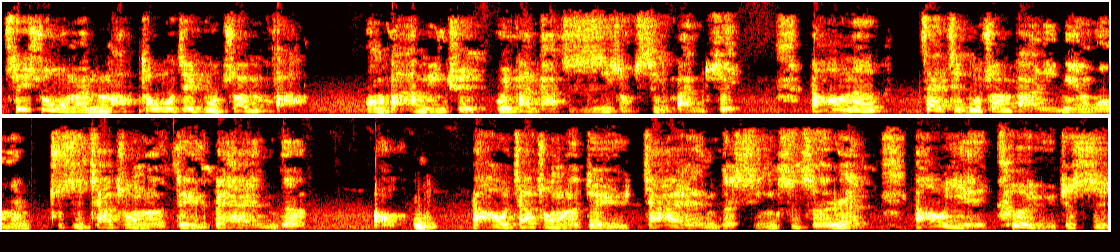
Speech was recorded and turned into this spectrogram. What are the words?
所以说，我们拿透过这部专法，我们把它明确规范它，这是一种性犯罪。然后呢，在这部专法里面，我们就是加重了对于被害人的保护。然后加重了对于加害人的刑事责任，然后也课于就是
